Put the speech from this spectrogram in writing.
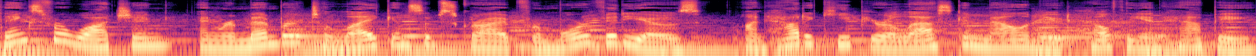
Thanks for watching, and remember to like and subscribe for more videos on how to keep your Alaskan Malamute healthy and happy.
